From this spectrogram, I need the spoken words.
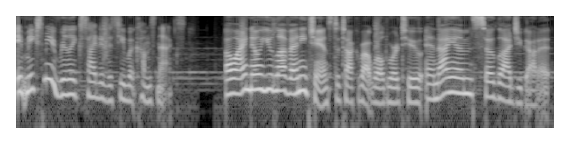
It makes me really excited to see what comes next. Oh, I know you love any chance to talk about World War II, and I am so glad you got it.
